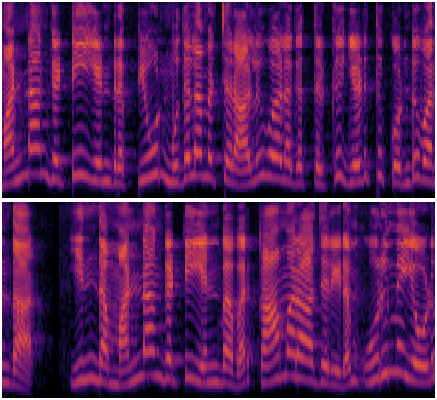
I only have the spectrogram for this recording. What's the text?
மண்ணாங்கட்டி என்ற பியூன் முதலமைச்சர் அலுவலகத்திற்கு எடுத்துக்கொண்டு வந்தார். இந்த மண்ணாங்கட்டி என்பவர் காமராஜரிடம் உரிமையோடு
